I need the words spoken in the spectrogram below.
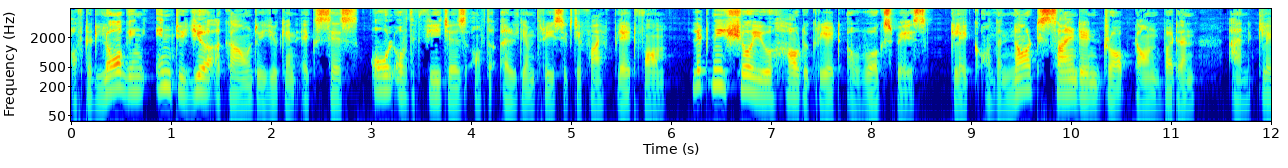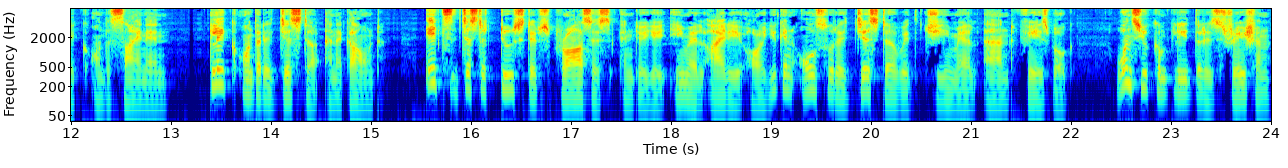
After logging into your account, you can access all of the features of the Altium 365 platform. Let me show you how to create a workspace. Click on the Not Signed In drop-down button and click on the Sign In. Click on the Register an Account. It's just a two steps process into your email ID or you can also register with Gmail and Facebook. Once you complete the registration,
